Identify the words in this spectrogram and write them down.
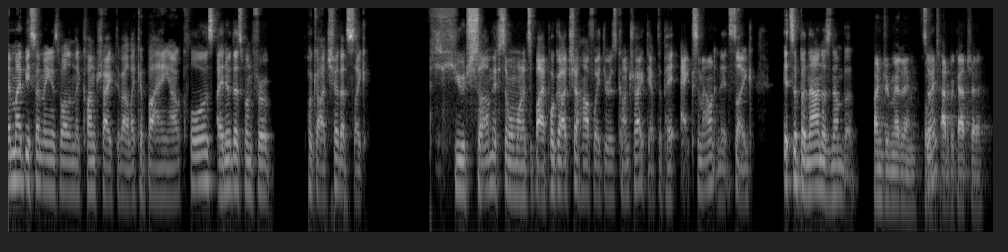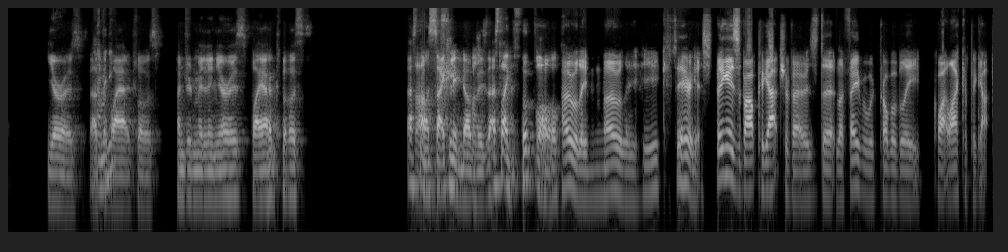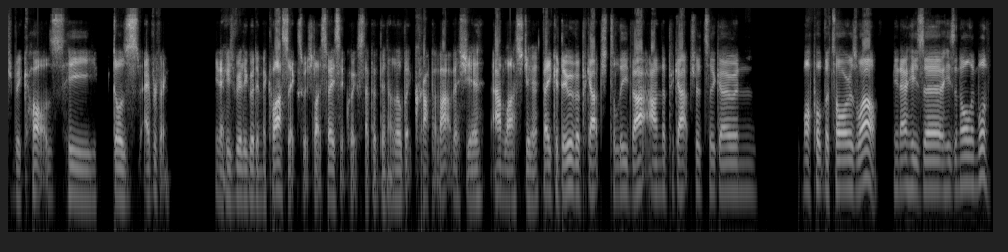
there might be something as well in the contract about like a buying out clause. I know there's one for Pogacar that's like a huge sum. If someone wanted to buy Pogacar halfway through his contract, you have to pay X amount, and it's like it's a bananas number. Hundred million for Sorry? Pogacar euros. That's the buyout clause. Hundred million euros buyout clause. That's not cycling numbers. That's like football. Holy moly, are you serious? Thing is about Pogacar though is that Lefevere would probably quite like a Pogacar because he does everything. You know, he's really good in the classics, which let's face it, Quickstep have been a little bit crap about this year and last year. They could do with a Pogacar to lead that and a Pogacar to go and mop up the tour as well. You know, he's a he's an all in one.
